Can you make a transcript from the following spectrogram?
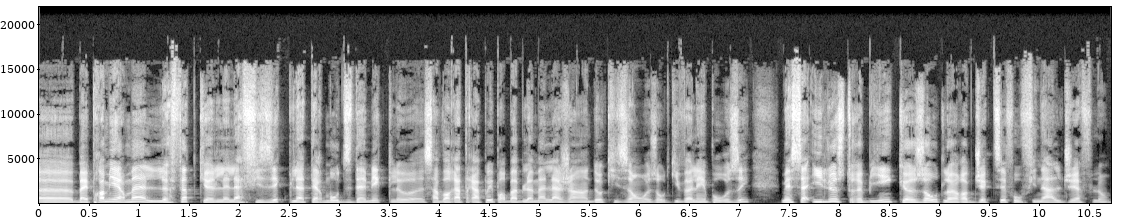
euh, ben, premièrement, le fait que la, la physique et la thermodynamique, là, ça va rattraper probablement l'agenda qu'ils ont, eux autres qui veulent imposer. Mais ça illustre bien qu'eux autres, leur objectif au final, Jeff, là,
